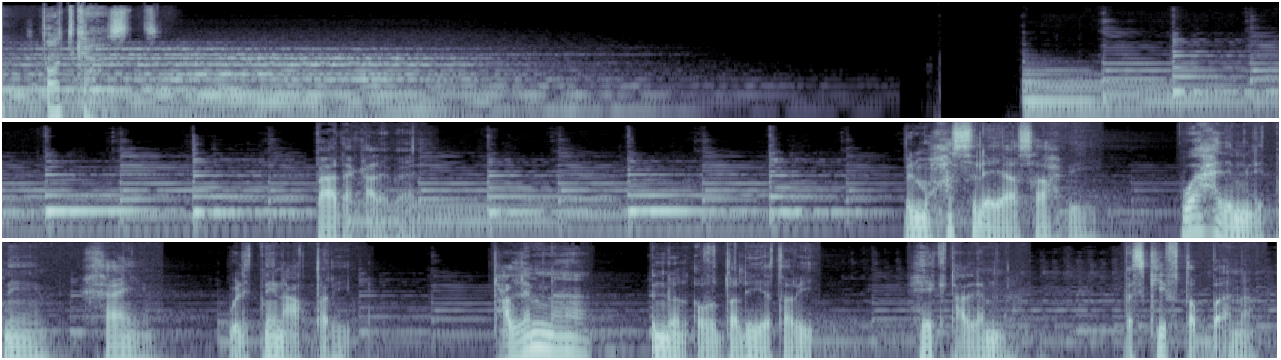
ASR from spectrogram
بودكاست. بعدك على بالي. بالمحصلة يا صاحبي واحد من الاثنين خاين والاثنين على الطريق. تعلمنا إنه الأفضلية طريق. هيك تعلمنا. بس كيف طبقنا؟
